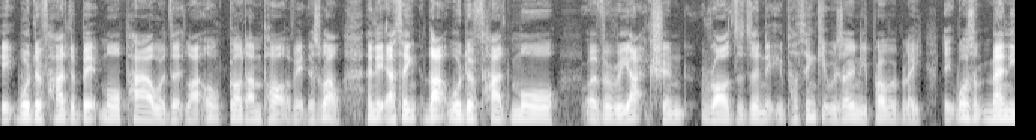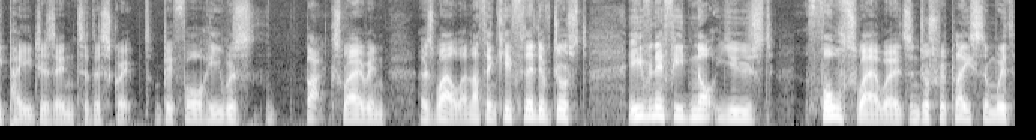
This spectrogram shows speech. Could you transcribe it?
it would have had a bit more power. That like, oh God, I'm part of it as well, and it, I think that would have had more of a reaction rather than it, I think it was only probably it wasn't many pages into the script before he was back swearing as well. And I think if they'd have just, even if he'd not used full swear words and just replace them with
